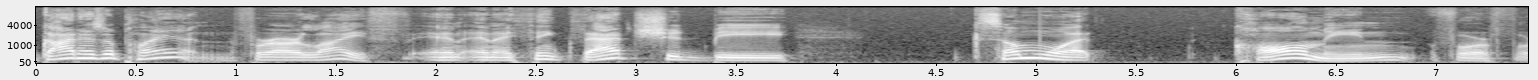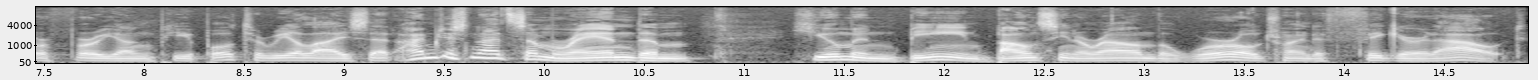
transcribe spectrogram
God has a plan for our life. And, and I think that should be somewhat calming for, for, for young people to realize that I'm just not some random human being bouncing around the world trying to figure it out.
